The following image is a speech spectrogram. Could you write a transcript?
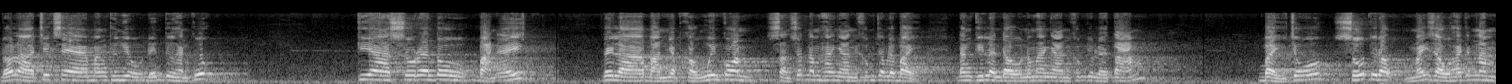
Đó là chiếc xe mang thương hiệu đến từ Hàn Quốc. Kia Sorento bản EX. Đây là bản nhập khẩu nguyên con, sản xuất năm 2007, đăng ký lần đầu năm 2008 7 chỗ, số tự động, máy dầu 2.5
